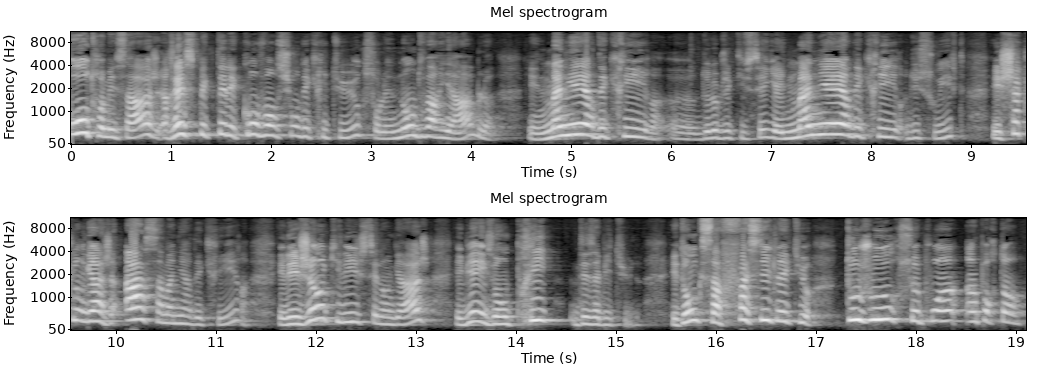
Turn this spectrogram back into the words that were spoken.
autre message, respectez les conventions d'écriture sur les noms de variables. Il y a une manière d'écrire euh, de l'Objective-C, il y a une manière d'écrire du Swift et chaque langage a sa manière d'écrire et les gens qui lisent ces langages, eh bien ils ont pris des habitudes. Et donc ça facilite la lecture. Toujours ce point important.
